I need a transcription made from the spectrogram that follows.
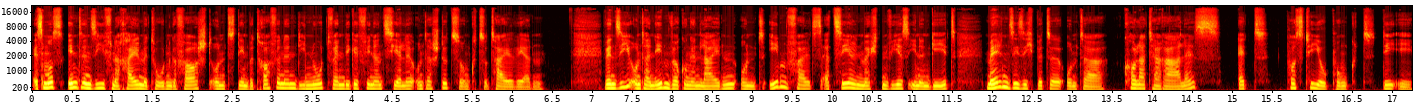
Es muss intensiv nach Heilmethoden geforscht und den Betroffenen die notwendige finanzielle Unterstützung zuteil werden. Wenn Sie unter Nebenwirkungen leiden und ebenfalls erzählen möchten, wie es Ihnen geht, melden Sie sich bitte unter collaterales.posteo.de.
